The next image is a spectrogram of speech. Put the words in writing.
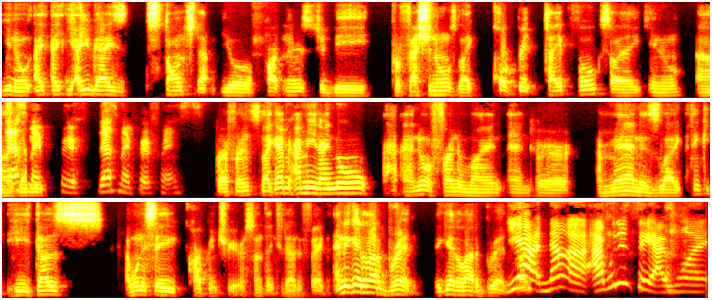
you know, I, I, are you guys staunch that your partners should be professionals, like corporate type folks, like you know. Uh, that's my pre- that's my preference. Preference, like I, I mean, I know I know a friend of mine, and her her man is like I think he does. I want to say carpentry or something to that effect, and they get a lot of bread. They get a lot of bread. Yeah, like, nah, I wouldn't say I want.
